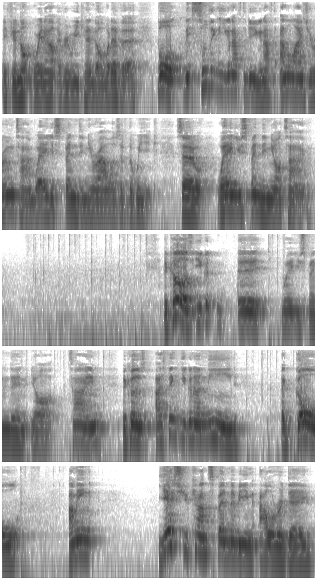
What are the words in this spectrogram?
if you're not going out every weekend or whatever. But it's something that you're going to have to do. You're going to have to analyze your own time, where you're spending your hours of the week. So, where are you spending your time? Because you got uh, where are you spending your time? Because I think you're going to need a goal. I mean, yes, you can spend maybe an hour a day.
